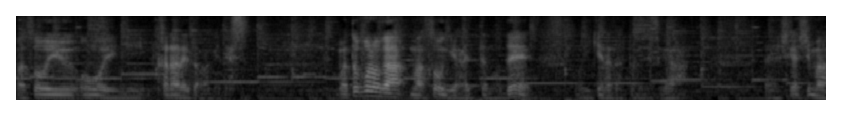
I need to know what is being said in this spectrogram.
まあ、そういう思いに駆られたわけです、まあ、ところが、まあ、葬儀が入ったので行けなかったんですが、えーしかしまあ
